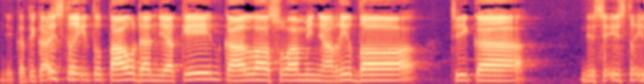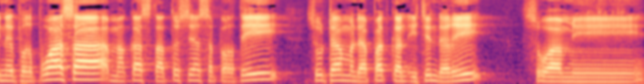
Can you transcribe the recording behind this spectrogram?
Ketika istri itu tahu dan yakin kalau suaminya ridha jika si istri ini berpuasa maka statusnya seperti sudah mendapatkan izin dari suami.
